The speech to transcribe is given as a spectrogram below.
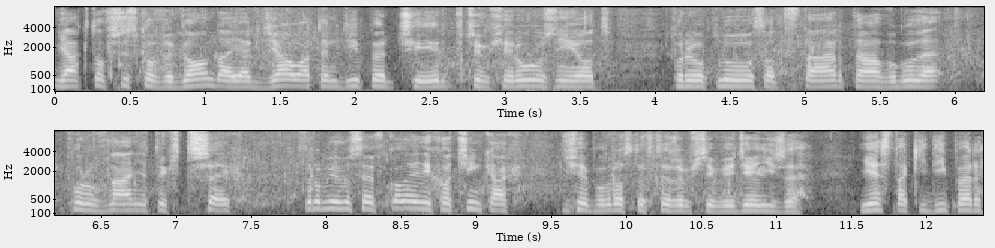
Jak to wszystko wygląda, jak działa ten Deeper Chirp, czym się różni od Pro Plus, od Starta, w ogóle porównanie tych trzech zrobimy sobie w kolejnych odcinkach. Dzisiaj po prostu chcę, żebyście wiedzieli, że jest taki Deeper.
